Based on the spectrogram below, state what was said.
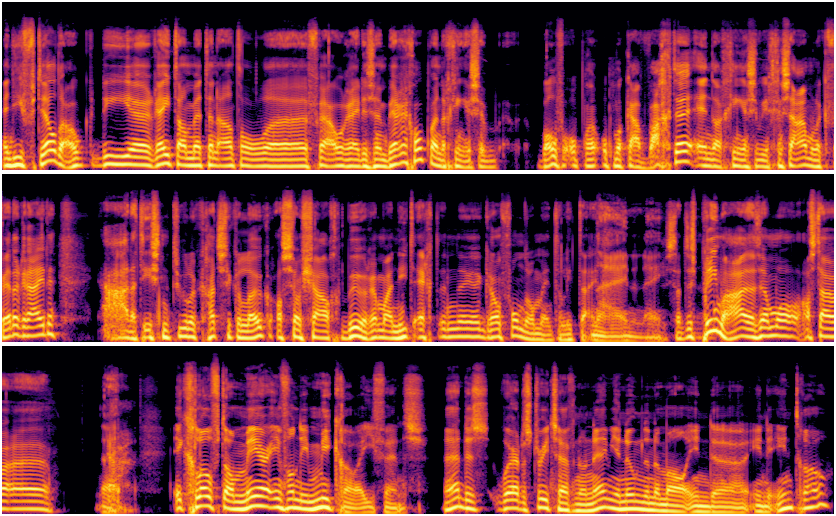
En die vertelde ook, die eh, reed dan met een aantal eh vrouwen reden een berg op. En dan gingen ze bovenop op elkaar wachten. En dan gingen ze weer gezamenlijk verder rijden. Ja, dat is natuurlijk hartstikke leuk als sociaal gebeuren. Maar niet echt een eh, Gran Fondo mentaliteit. Nee, nee, nee. Dus dat is prima. Dat is helemaal, als daar... eh, nee. Ja. Ik geloof dan meer in van die micro-events. Dus Where the Streets Have No Name, je noemde hem al in de, in de intro.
